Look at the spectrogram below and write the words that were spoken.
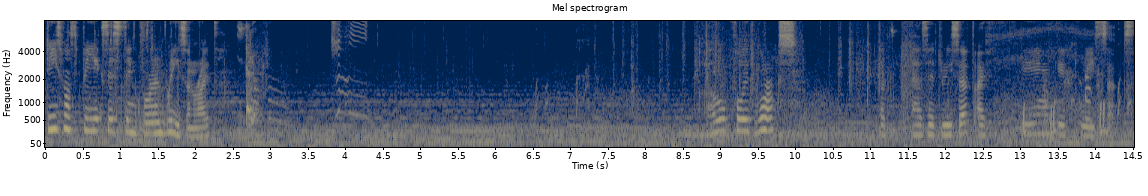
These must be existing for a reason, right? Hopefully it works. But as it reset, I think it resets.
